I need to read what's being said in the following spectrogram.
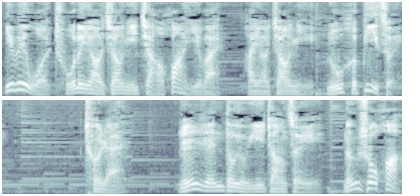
因为我除了要教你讲话以外，还要教你如何闭嘴。诚然，人人都有一张嘴，能说话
